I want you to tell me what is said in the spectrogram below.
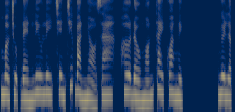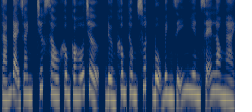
mở chụp đèn lưu ly trên chiếc bàn nhỏ ra, hơ đầu ngón tay qua nghịch. Người lập tám đại doanh trước sau không có hỗ trợ, đường không thông suốt bộ binh dĩ nhiên sẽ lo ngại.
